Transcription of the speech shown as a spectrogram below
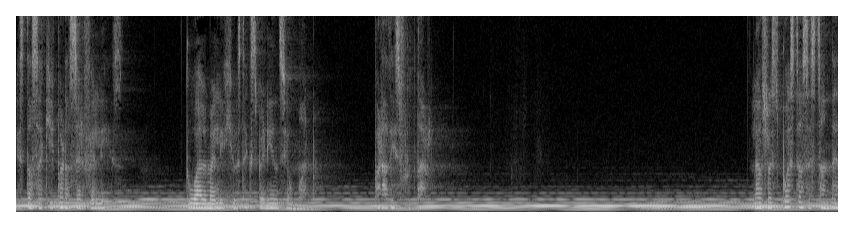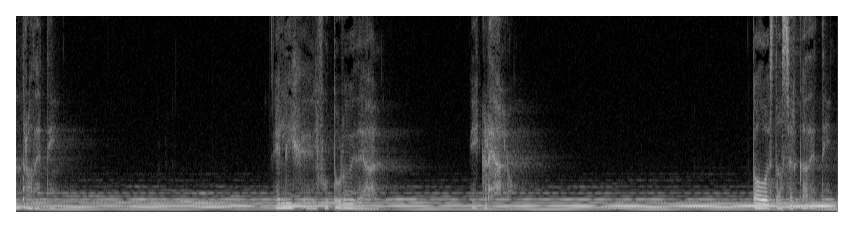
Estás aquí para ser feliz. Tu alma eligió esta experiencia humana para disfrutar. Las respuestas están dentro de ti. Elige el futuro ideal y créalo. Todo está cerca de ti.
